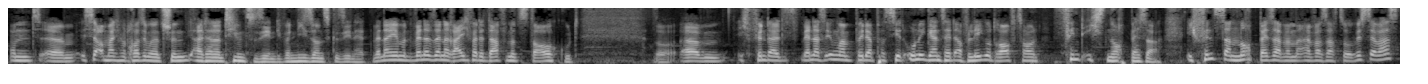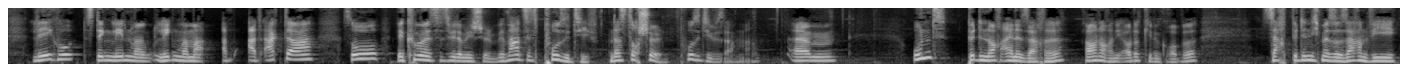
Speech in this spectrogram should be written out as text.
Und ähm, ist ja auch manchmal trotzdem ganz schön, Alternativen zu sehen, die wir nie sonst gesehen hätten. Wenn er jemand, wenn er seine Reichweite dafür nutzt, ist doch auch gut. So, ähm, ich finde halt, wenn das irgendwann wieder passiert, ohne die ganze Zeit auf Lego draufzuhauen, finde ich's noch besser. Ich find's dann noch besser, wenn man einfach sagt, so, wisst ihr was? Lego, das Ding legen wir, legen wir mal ad acta, so, wir kümmern uns jetzt wieder um die Schönen. Wir machen es jetzt positiv. Und das ist doch schön. Positive Sachen machen. Ähm, und bitte noch eine Sache, auch noch an die Autokino-Gruppe. Sag bitte nicht mehr so Sachen wie,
